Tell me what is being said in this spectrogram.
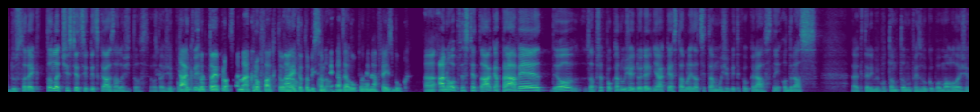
důsledek, tohle čistě cyklická záležitost. Jo. Takže pokud tak, by... to, to je prostě makrofaktor, ano, toto by som nehádzal úplně na Facebook. Uh, ano, přesně tak a právě jo, za předpokladu, že dojde k nějaké stabilizaci, tam může být jako krásný odraz, eh, který by potom tomu Facebooku pomohl, takže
